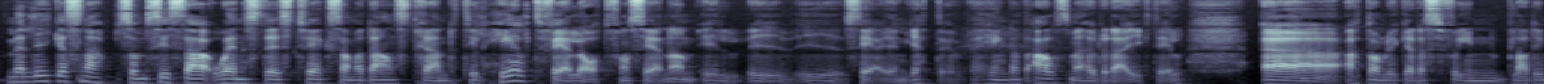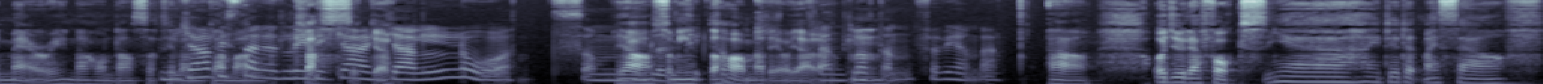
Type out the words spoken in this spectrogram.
men lika snabbt som sista Wednesdays tveksamma danstrend till helt fel låt från scenen i, i, i serien, Jätte, jag hängde inte alls med hur det där gick till. Uh, att de lyckades få in Bloody Mary när hon dansar till en ja, gammal klassiker. Ja, visst är det. Lady Gaga-låt som Ja, som inte har med det att göra. Mm. Förvirrande. Ja. Och Julia Fox, yeah, I did it myself.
